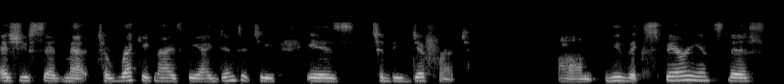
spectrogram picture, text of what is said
as you said, Matt, to recognize the identity is to be different. Um, you've experienced this.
